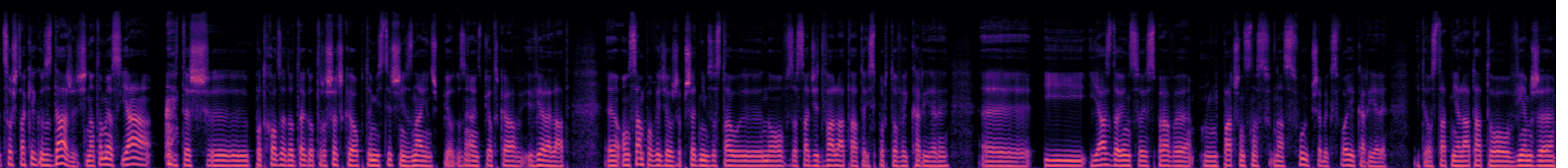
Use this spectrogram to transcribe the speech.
e, coś takiego zdarzyć. Natomiast ja też podchodzę do tego troszeczkę optymistycznie, znając, znając Piotrka wiele lat. On sam powiedział, że przed nim zostały no, w zasadzie dwa lata tej sportowej kariery. I ja zdając sobie sprawę, patrząc na, na swój przebieg swojej kariery i te ostatnie lata, to wiem, że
